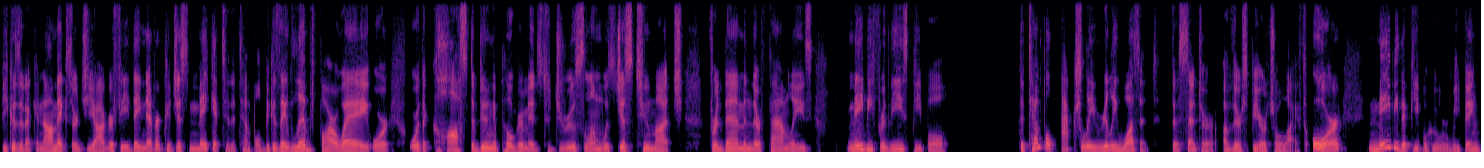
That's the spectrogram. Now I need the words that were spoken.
because of economics or geography, they never could just make it to the temple because they lived far away, or or the cost of doing a pilgrimage to Jerusalem was just too much for them and their families. Maybe for these people, the temple actually really wasn't the center of their spiritual life. Or maybe the people who were weeping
